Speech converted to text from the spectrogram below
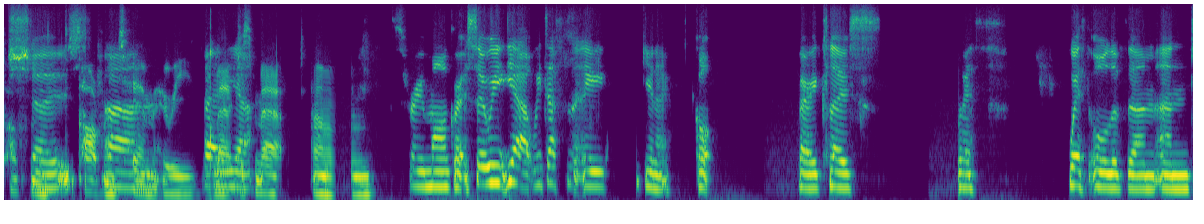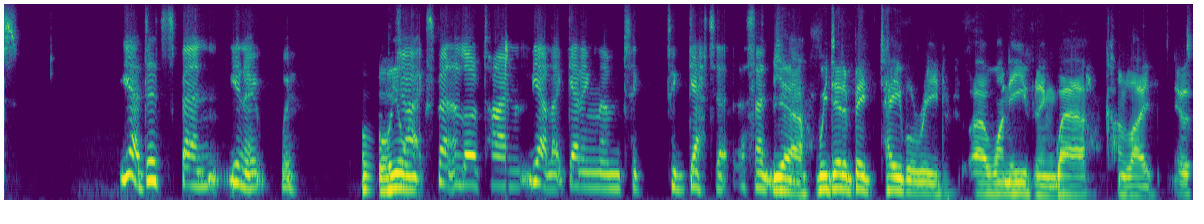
apart shows. From, apart from um, Tim, who we uh, met, yeah. just met um, through Margaret. So we yeah we definitely you know got very close with with all of them. And yeah did spend you know with well, jack spent a lot of time yeah like getting them to to get it essentially. Yeah we did a big table read uh, one evening where kind of like it was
